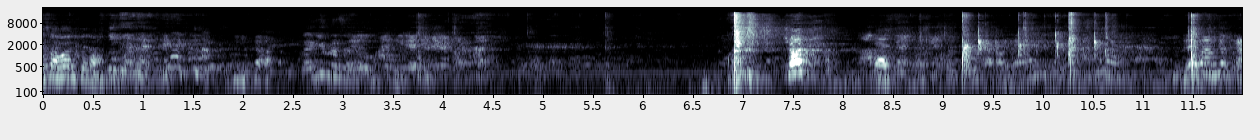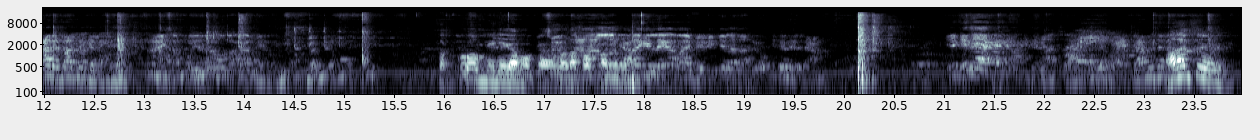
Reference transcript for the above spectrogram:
सवाल तेरा। सबको मिलेगा मौका वड़ा पाव खाने का। आराम से।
